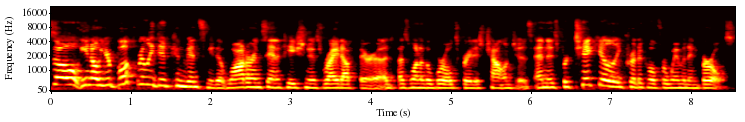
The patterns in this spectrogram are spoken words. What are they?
So, you know, your book really did convince me that water and sanitation is right up there uh, as one of the world's greatest challenges and is particularly critical for women and girls.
